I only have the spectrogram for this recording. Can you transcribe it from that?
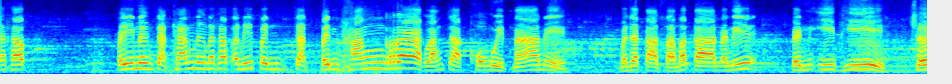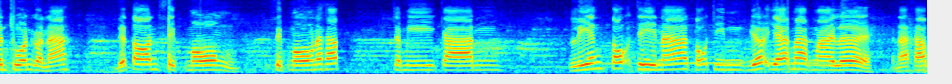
นะครับ ปีหนึ่งจัดครั้งหนึ่งนะครับ อันนี้เป็นจัดเป็นครั้งแรกหลังจากโควิดนะนี่ บรรยากาศสามการอันนี้เป็น EP เชิญชวนก่อนนะ เดี๋ยวตอน 10โมง10โมงนะครับ จะมีการเลี้ยงโต๊ะจีนนะ โต๊ะจีนเยอะแยะมากมายเลยนะครับ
